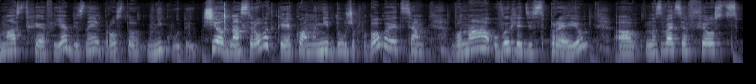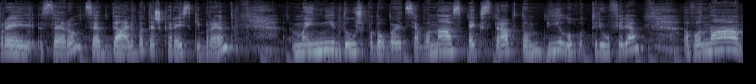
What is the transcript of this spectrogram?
must have. Я без неї просто нікуди. Ще одна сироватка, яка мені дуже подобається, вона у вигляді спрею. Називається First Spray Serum. Це Дальба, теж корейський бренд. Мені дуже подобається. Вона з екстрактом білого трюфеля. Вона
